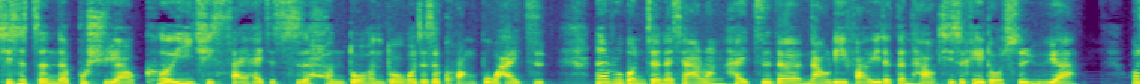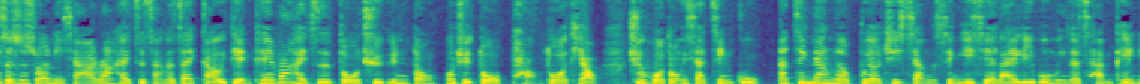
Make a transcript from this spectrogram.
其实真的不需要刻意去塞孩子吃很多很多，或者是狂补孩子。那如果你真的想要让孩子的脑力发育的更好，其实可以多吃鱼啊，或者是说你想要让孩子长得再高一点，可以让孩子多去运动，或去多跑多跳，去活动一下筋骨。那尽量呢不要去相信一些来历不明的产品。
